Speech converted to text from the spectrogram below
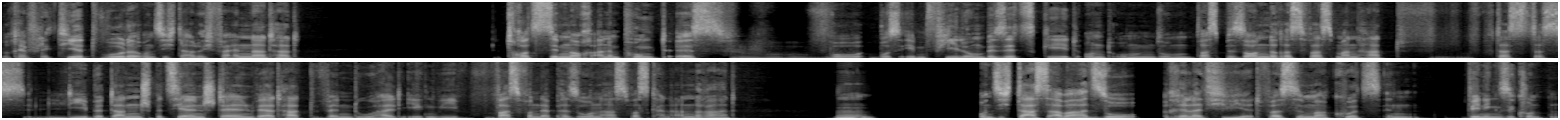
reflektiert wurde und sich dadurch verändert hat, trotzdem noch an einem Punkt ist, wo, wo es eben viel um Besitz geht und um, um was Besonderes, was man hat, dass das Liebe dann einen speziellen Stellenwert hat, wenn du halt irgendwie was von der Person hast, was kein anderer hat. Mhm. Und sich das aber halt so relativiert, was immer kurz in wenigen Sekunden.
